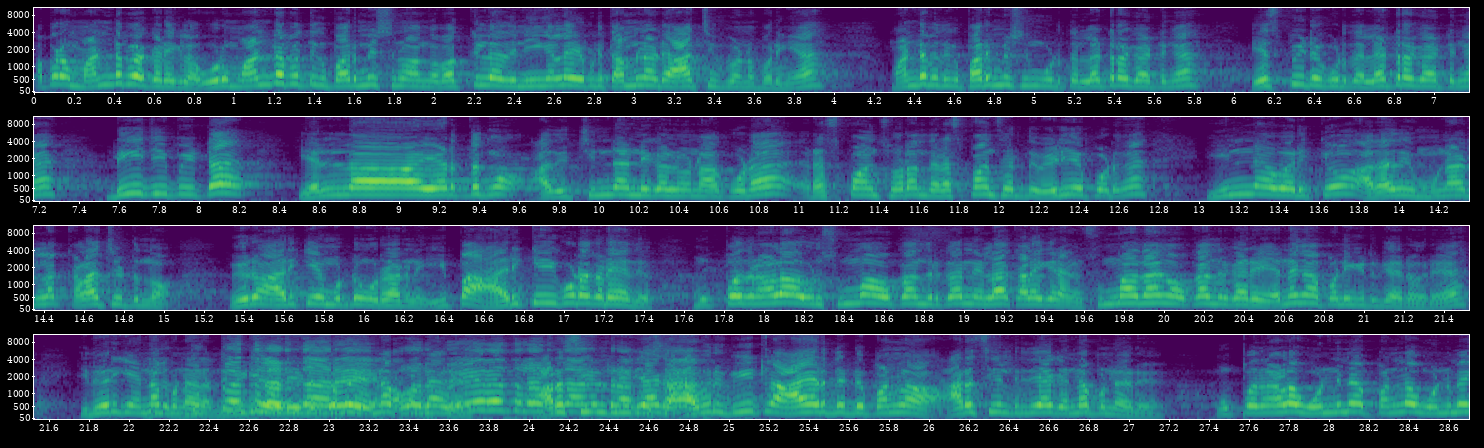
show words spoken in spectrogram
அப்புறம் மண்டபம் கிடைக்கல. ஒரு மண்டபத்துக்கு பர்மிஷன் வாங்க. வக்கில் அது நீங்களாம் எப்படி தமிழ்நாடு ஆட்சி பண்ண போறீங்க? மண்டபத்துக்கு பர்மிஷன் கொடுத்த லெட்டர் காட்டுங்க. எஸ்பிட்ட கொடுத்த லெட்டர் காட்டுங்க. டிஜிபிட்ட எல்லா இடத்துக்கும் அது சின்ன நிகழ்வுனா கூட ரெஸ்பான்ஸ் வரும். அந்த ரெஸ்பான்ஸ் எடுத்து வெளியே போடுங்க. இன்ன வரைக்கும் அதாவது முன்னாடிலாம் கலாச்சிட்டு இருந்தோம். வெறும் அறிக்கையை மட்டும் விடுறாருன்னு. இப்போ அறிக்கை கூட கிடையாது. முப்பது நாளா அவர் சும்மா உட்காந்துருக்காருன்னு எல்லாம் கலைக்கிறாங்க சும்மா தாங்க உட்காந்துருக்காரு என்னங்க பண்ணிக்கிட்டு இருக்காரு அவரு? இது வரைக்கும் என்ன பண்ணாரு. என்ன பண்ணாரு? அரசியல் ரீதியாக. அவர் வீட்டில் ஆயிரத்தி எட்டு பண்ணலாம். அரசியல் ரீதியாக என்ன பண்ணாரு? முப்பது நாளா ஒண்ணுமே பண்ணல ஒண்ணுமே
